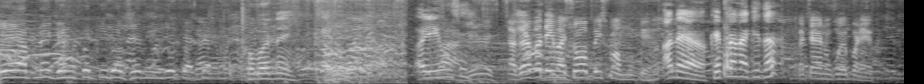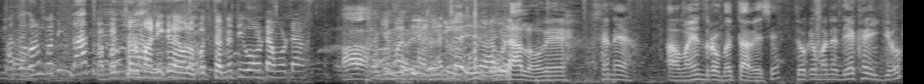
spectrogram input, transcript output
ये अपने गणपति बसेर म्हणजे त्याच्या ખબર નહીં આ એવું છે? ગણપતિમાં સો પીસમાં મૂકે. અને કેટલાના કીધા? પચાસ કોઈ પણ એક. આ પથ્થરમાં નીકળે ઓલા પથ્થર નથી મોટા મોટા? હા. એમાંથી આ નીકળે ચાલો હવે છે ને આ વાંદરો બતાવે છે. જો કે મને દેખાઈ ગયો.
